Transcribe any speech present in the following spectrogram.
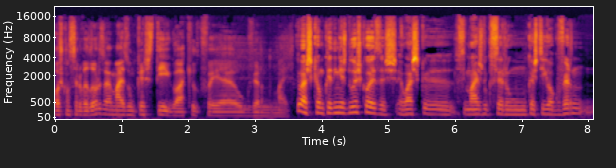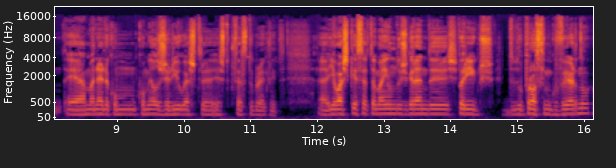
aos conservadores ou é mais um castigo àquilo que foi uh, o governo de May? Eu acho que é um bocadinho as duas coisas. Eu acho que, assim, mais do que ser um castigo ao governo, é a maneira como, como ele geriu este, este processo do Brexit. Uh, eu acho que esse é também um dos grandes perigos do próximo governo,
